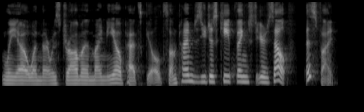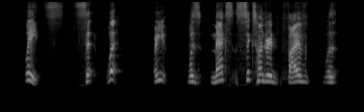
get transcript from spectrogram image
Leo when there was drama in my Neopets guild. Sometimes you just keep things to yourself. It's fine. Wait, s- si- what? Are you? Was Max six hundred five was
